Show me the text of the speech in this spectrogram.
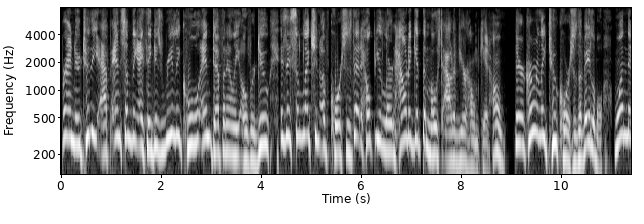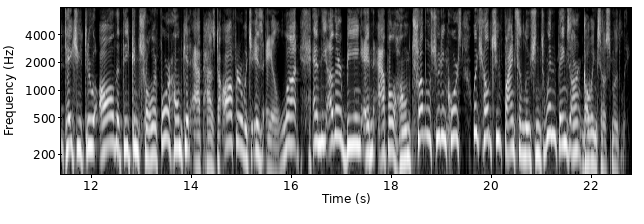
Brand new to the app and something I think is really cool and definitely overdue is a selection of courses that help you learn how to get the most out of your HomeKit home. There are currently two courses available. One that takes you through all that the controller for HomeKit app has to offer, which is a lot, and the other being an Apple Home troubleshooting course, which helps you find solutions when things aren't going so smoothly.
